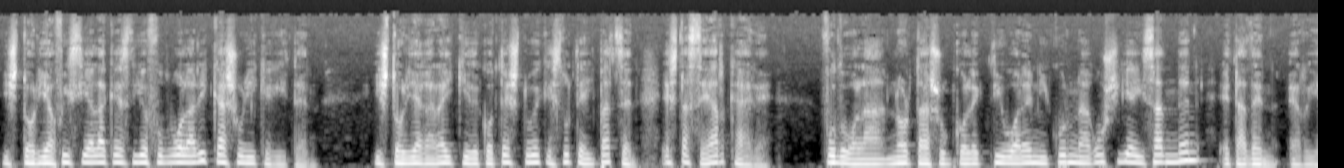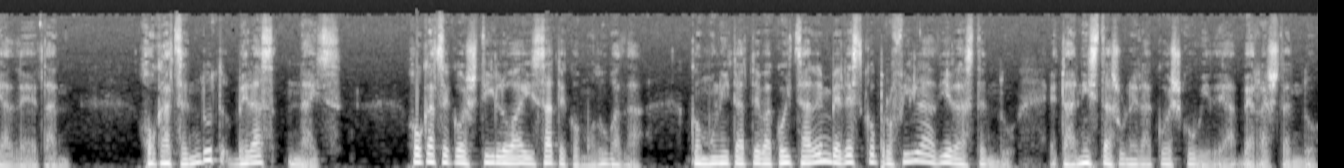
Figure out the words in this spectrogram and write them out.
historia ofizialak ez dio futbolari kasurik egiten, Historia garaikideko testuek ez dute aipatzen, ez da zeharka ere. Futbola nortasun kolektiboaren ikur nagusia izan den eta den herrialdeetan. Jokatzen dut beraz naiz. Jokatzeko estiloa izateko modu bada. Komunitate bakoitzaren berezko profila adierazten du eta anistasunerako eskubidea berresten du.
